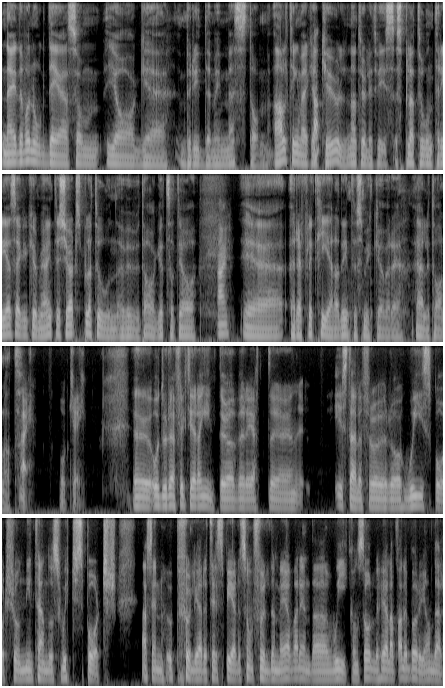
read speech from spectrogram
Nej, det var nog det som jag eh, brydde mig mest om. Allting verkar Ja. kul naturligtvis. Splatoon 3 är säkert kul, men jag har inte kört Splatoon överhuvudtaget så att jag eh, reflekterade inte så mycket över det, ärligt talat. Nej, okej. Eh, och du reflekterar inte över ett eh, istället för Wii Sports och Nintendo Switch Sports alltså en uppföljare till spelet som följde med varenda Wii-konsol i alla fall i början där.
